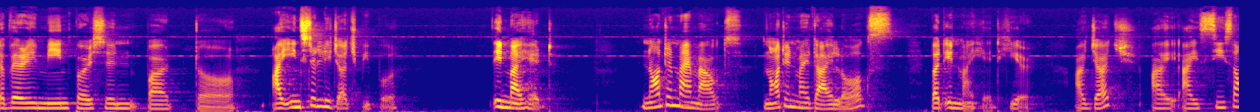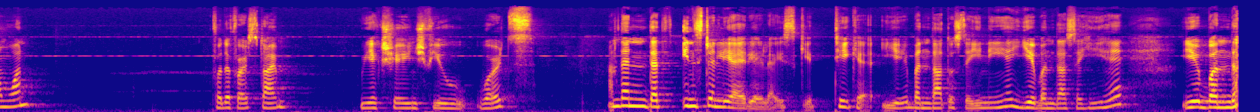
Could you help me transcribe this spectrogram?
a very mean person but uh, i instantly judge people in my head. Not in my mouth not in my dialogues but in my head here. I judge i i see someone for the first time. We exchange few words. And then that instantly I realize कि ठीक है ये बंदा तो सही नहीं है ये बंदा सही है ये बंदा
